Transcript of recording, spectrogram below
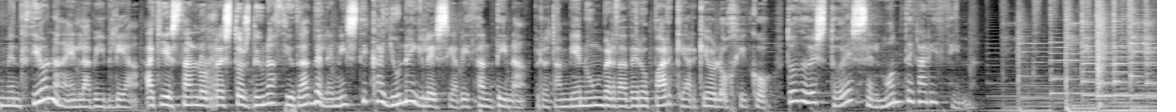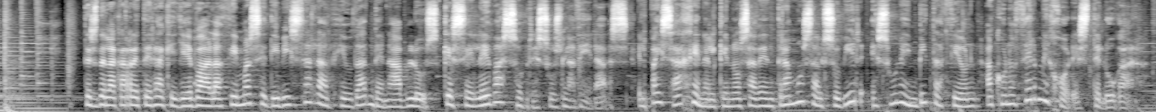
menciona en la Biblia. Aquí están los restos de una ciudad helenística y una iglesia bizantina, pero también un verdadero parque arqueológico. Todo esto es el Monte Garizim. Desde la carretera que lleva a la cima se divisa la ciudad de Nablus, que se eleva sobre sus laderas. El paisaje en el que nos adentramos al subir es una invitación a conocer mejor este lugar.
